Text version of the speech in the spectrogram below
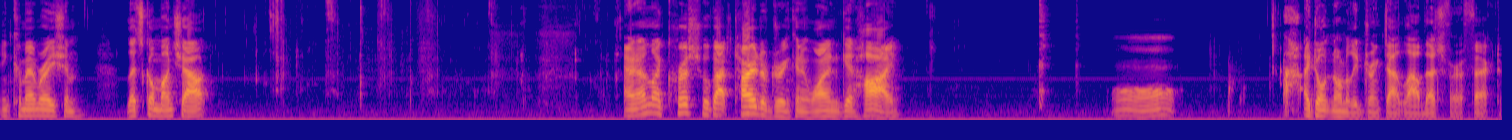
in commemoration. Let's go munch out. And unlike Chris, who got tired of drinking and wanted to get high, oh, I don't normally drink that loud. That's for effect.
